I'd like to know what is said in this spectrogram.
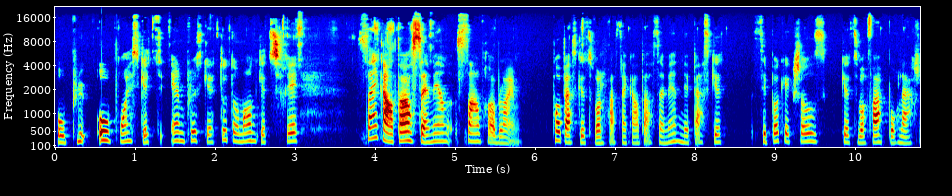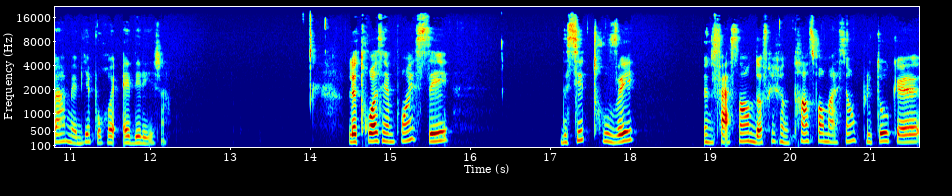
au plus haut point, ce que tu aimes plus que tout au monde, que tu ferais 50 heures semaine sans problème. Pas parce que tu vas le faire 50 heures semaine, mais parce que c'est pas quelque chose que tu vas faire pour l'argent, mais bien pour aider les gens. Le troisième point, c'est d'essayer de trouver une façon d'offrir une transformation plutôt qu'un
